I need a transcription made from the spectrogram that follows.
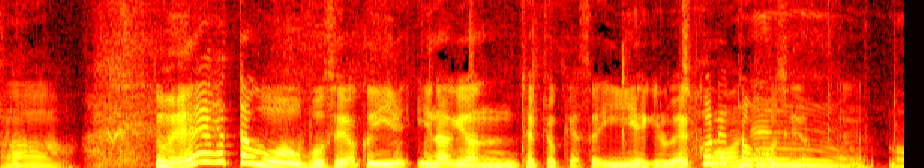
아, 왜 했다고 보세요? 그 이- 이낙연 대표께서 이 얘기를 왜 꺼냈다고 보세요? 네. 뭐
